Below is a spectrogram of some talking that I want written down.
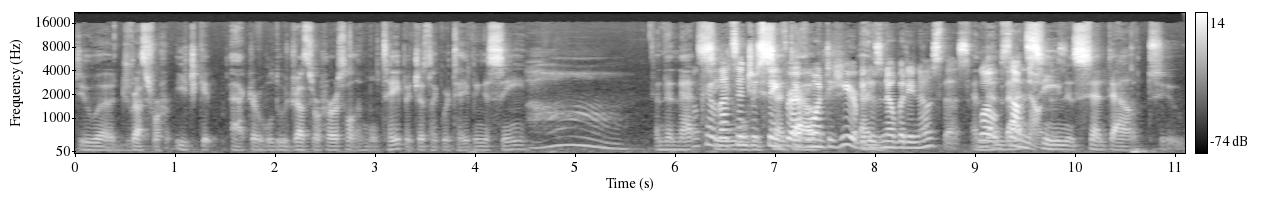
do a dress for each get, actor will do a dress rehearsal, and we'll tape it just like we're taping a scene, Oh. and then that Okay, scene well, that's interesting for everyone to hear because and- nobody knows this. And well, then some that know scene this. is sent out to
